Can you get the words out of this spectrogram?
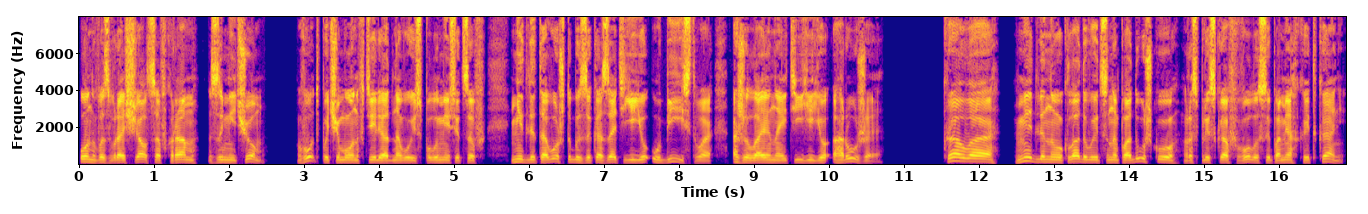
Он возвращался в храм за мечом. Вот почему он в теле одного из полумесяцев не для того, чтобы заказать ее убийство, а желая найти ее оружие. Калла медленно укладывается на подушку, расплескав волосы по мягкой ткани.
